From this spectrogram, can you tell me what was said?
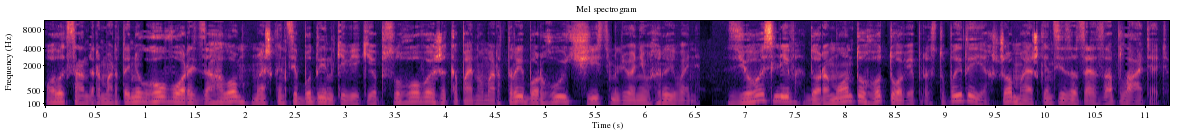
Олександр Мартинюк говорить, загалом мешканці будинків, які обслуговує ЖКП номер 3 боргують 6 мільйонів гривень. З його слів, до ремонту готові приступити, якщо мешканці за це заплатять.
